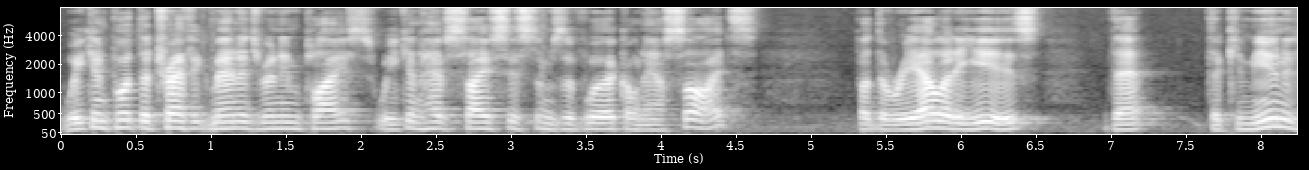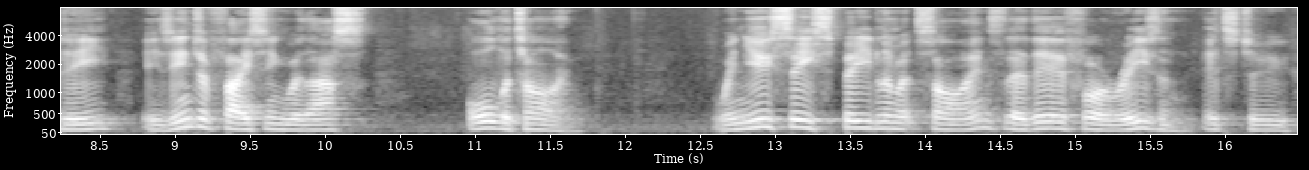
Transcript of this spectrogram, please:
We can put the traffic management in place, we can have safe systems of work on our sites, but the reality is that the community is interfacing with us all the time. When you see speed limit signs, they're there for a reason. It's to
